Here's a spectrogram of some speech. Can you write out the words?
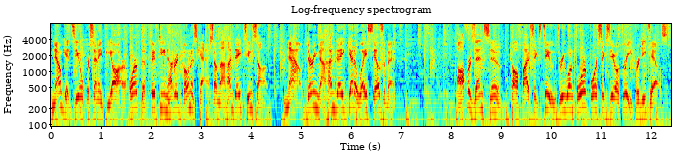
Now get 0% APR or up to 1500 bonus cash on the Hyundai Tucson. Now, during the Hyundai Getaway Sales Event. Offers end soon. Call 562 314 4603 for details.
